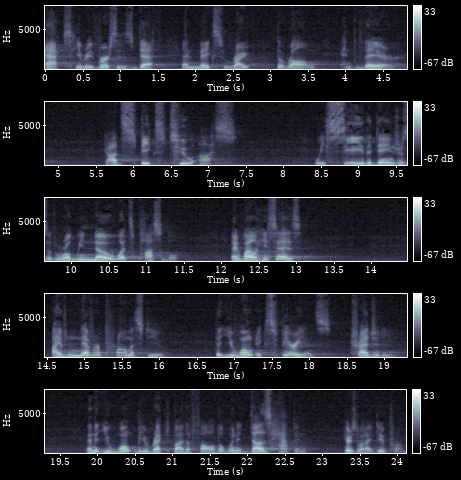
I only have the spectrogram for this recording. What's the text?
acts. He reverses death and makes right the wrong. And there, God speaks to us. We see the dangers of the world. We know what's possible. And while he says, I've never promised you that you won't experience tragedy and that you won't be wrecked by the fall, but when it does happen, here's what I do promise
